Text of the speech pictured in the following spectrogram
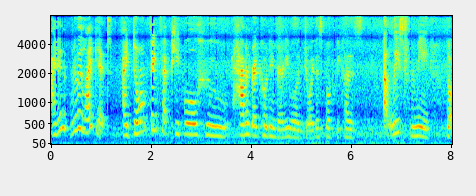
I didn't really like it. I don't think that people who haven't read Codename Verity will enjoy this book because, at least for me, the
